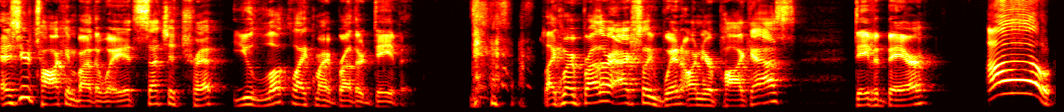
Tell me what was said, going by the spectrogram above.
As you're talking by the way it's such a trip you look like my brother david. Like my brother actually went on your podcast david bear oh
